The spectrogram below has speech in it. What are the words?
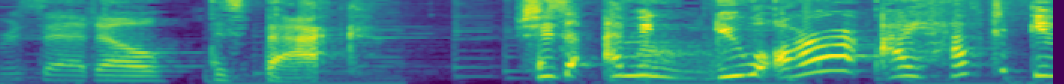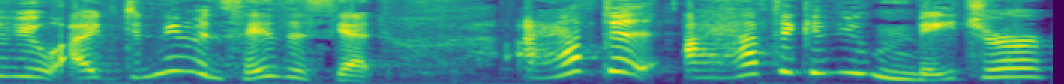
Rissetto is back. She's, I mean, you are, I have to give you, I didn't even say this yet. I have to, I have to give you major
